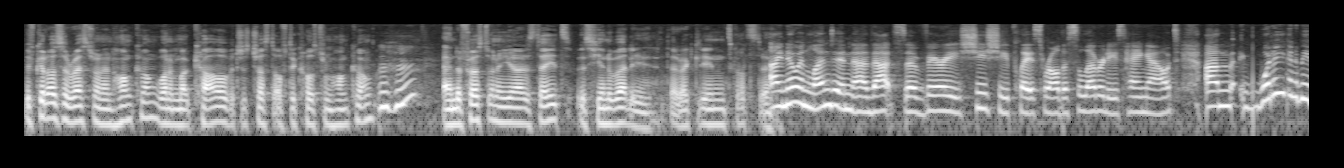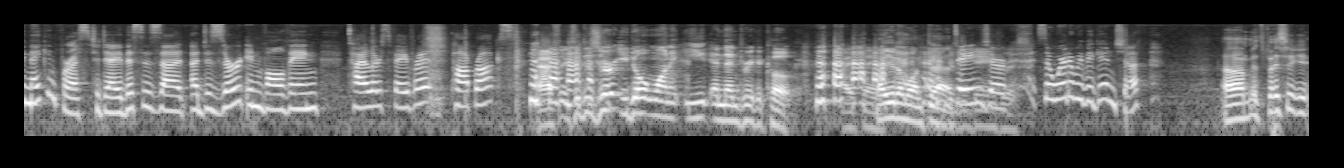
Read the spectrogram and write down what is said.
we've got also a restaurant in Hong Kong, one in Macau, which is just off the coast from Hong Kong. Mm-hmm. And the first one in the United States is here in the valley, directly in Scottsdale. I know in London uh, that's a very shishi place where all the celebrities hang out. Um, what are you going to be making for us today? This is a, a dessert involving Tyler's favorite, Pop Rocks. Absolutely. It's a dessert you don't want to eat and then drink a Coke, I think. No, you don't want that. Danger. So where do we begin, Chef? Um, it's basically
